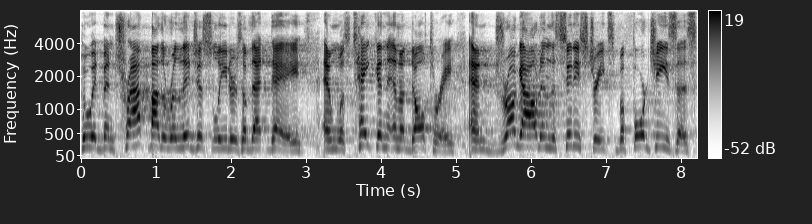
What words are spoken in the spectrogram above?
who had been trapped by the religious leaders of that day and was taken in adultery and drug out in the city streets before Jesus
